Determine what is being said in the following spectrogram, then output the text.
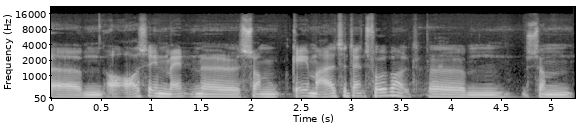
Øhm, og også en mand, øh, som gav meget til dansk fodbold. Øhm, som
